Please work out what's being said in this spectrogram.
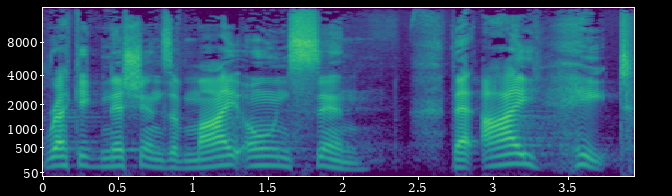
recognitions of my own sin that I hate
